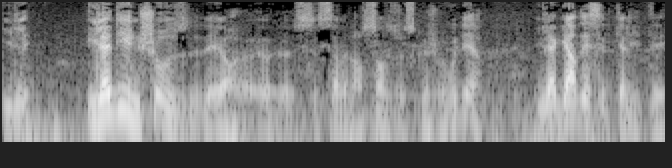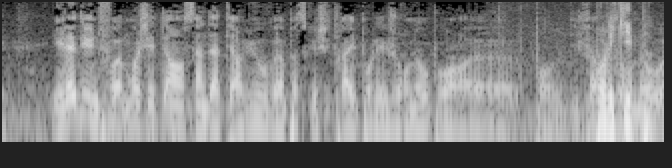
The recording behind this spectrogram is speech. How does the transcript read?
il, il a dit une chose, d'ailleurs, ça va dans le sens de ce que je veux vous dire, il a gardé cette qualité. Il a dit une fois, moi j'étais en salle d'interview hein, parce que j'ai travaillé pour les journaux, pour, pour différents pour journaux,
